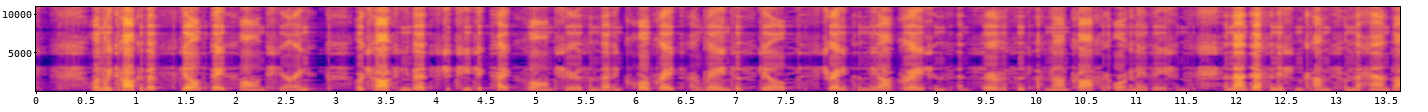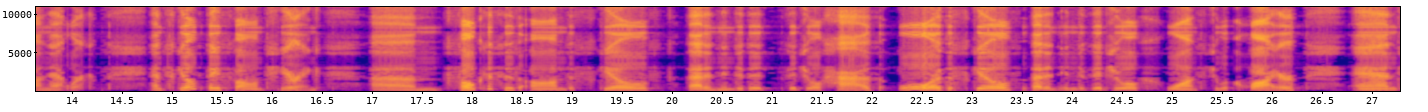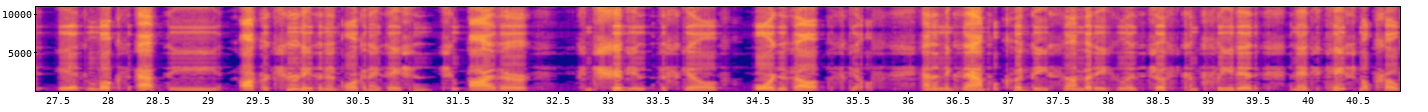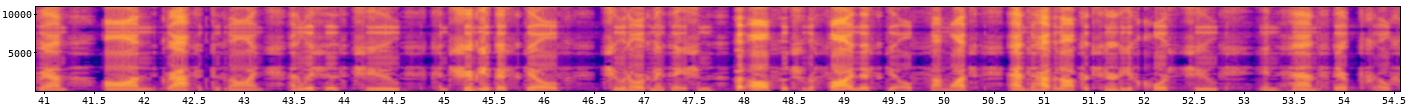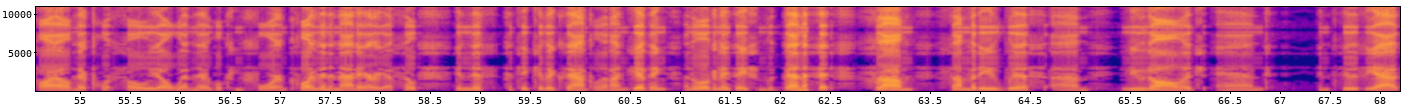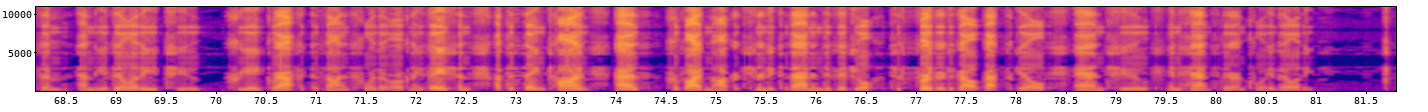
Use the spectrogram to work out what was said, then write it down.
When we talk about skills-based volunteering, we're talking about strategic type of volunteerism that incorporates a range of skills to strengthen the operations and services of nonprofit organizations. And that definition comes from the Hands-On Network. And skills-based volunteering um, focuses on the skills that an individual has or the skills that an individual wants to acquire. And it looks at the opportunities in an organization to either contribute the skills or develop the skills. And an example could be somebody who has just completed an educational program on graphic design and wishes to contribute their skills to an organization, but also to refine their skills somewhat and to have an opportunity, of course, to enhance their profile and their portfolio when they're looking for employment in that area. So in this particular example that I'm giving, an organization would benefit from somebody with um, new knowledge and enthusiasm and the ability to create graphic designs for their organization at the same time as provide an opportunity to that individual to further develop that skill and to enhance their employability.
